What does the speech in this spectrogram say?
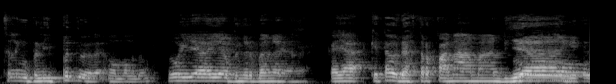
seling belibet loh kayak ngomong tuh. Oh iya iya bener banget. Kayak kita udah terpana sama dia Oh. gitu.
